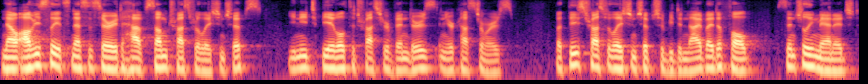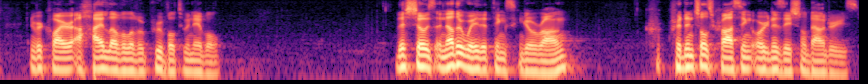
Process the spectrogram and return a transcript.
Now, obviously, it's necessary to have some trust relationships. You need to be able to trust your vendors and your customers, but these trust relationships should be denied by default, centrally managed, and require a high level of approval to enable. This shows another way that things can go wrong, credentials crossing organizational boundaries.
